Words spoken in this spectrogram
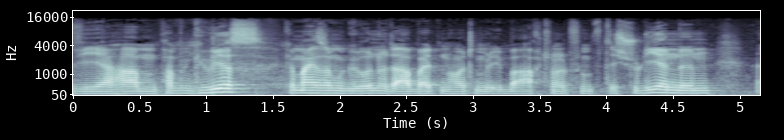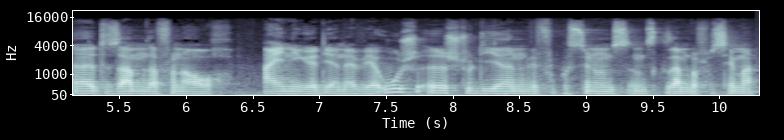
Wir haben Pumpkin Careers gemeinsam gegründet, arbeiten heute mit über 850 Studierenden äh, zusammen, davon auch einige, die an der WHU äh, studieren. Wir fokussieren uns insgesamt auf das Thema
